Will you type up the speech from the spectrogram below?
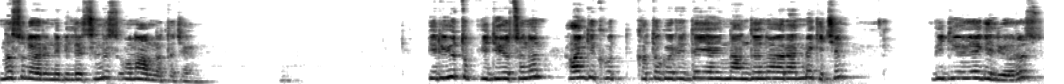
nasıl öğrenebilirsiniz onu anlatacağım. Bir YouTube videosunun hangi kategoride yayınlandığını öğrenmek için videoya geliyoruz.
